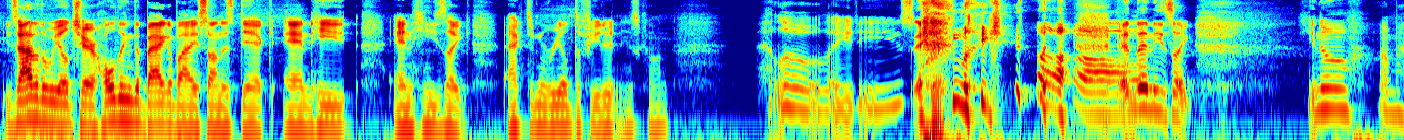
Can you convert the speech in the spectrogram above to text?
He's out of the wheelchair, holding the bag of ice on his dick, and he and he's like acting real defeated, and he's going, "Hello, ladies," and like, and then he's like, "You know, I'm."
